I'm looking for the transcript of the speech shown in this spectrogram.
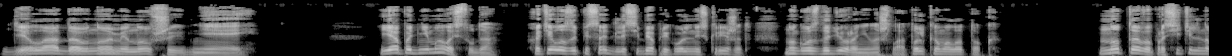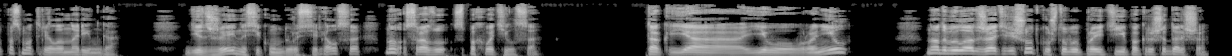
Дела давно минувших дней. Я поднималась туда. Хотела записать для себя прикольный скрежет, но гвоздодера не нашла, только молоток. Нота вопросительно посмотрела на Ринга. Диджей на секунду растерялся, но сразу спохватился. — Так я его уронил? Надо было отжать решетку, чтобы пройти по крыше дальше.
